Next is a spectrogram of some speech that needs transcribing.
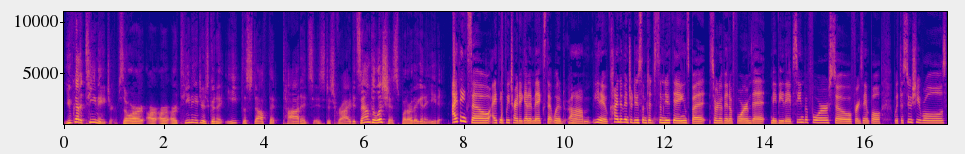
you've got a teenager, so are are, are, are teenagers going to eat the stuff that Todd has, has described? It sounds delicious, but are they going to eat it? I think so. I think we try to get a mix that would, um, you know, kind of introduce them to some new things, but sort of in a form that maybe they've seen before. So, for example, with the sushi rolls,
